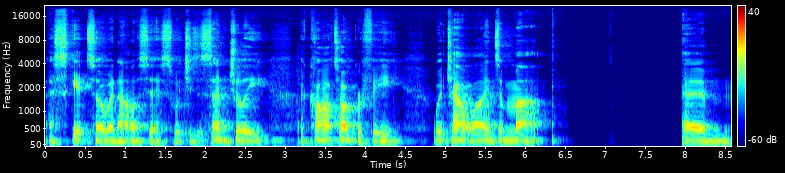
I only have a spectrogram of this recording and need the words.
a schizoanalysis, which is essentially a cartography which outlines a map um,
